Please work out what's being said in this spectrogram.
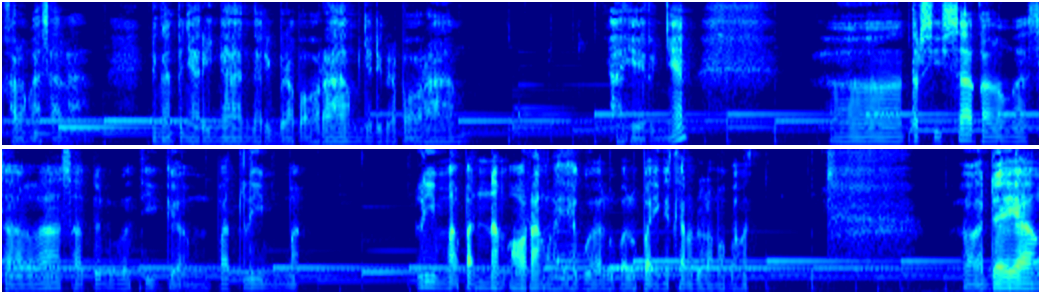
kalau nggak salah. Dengan penyaringan dari berapa orang menjadi berapa orang. Akhirnya uh, tersisa kalau nggak salah satu dua tiga empat lima. Lima apa enam orang lah ya gue lupa lupa inget kan udah lama banget. Uh, ada yang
